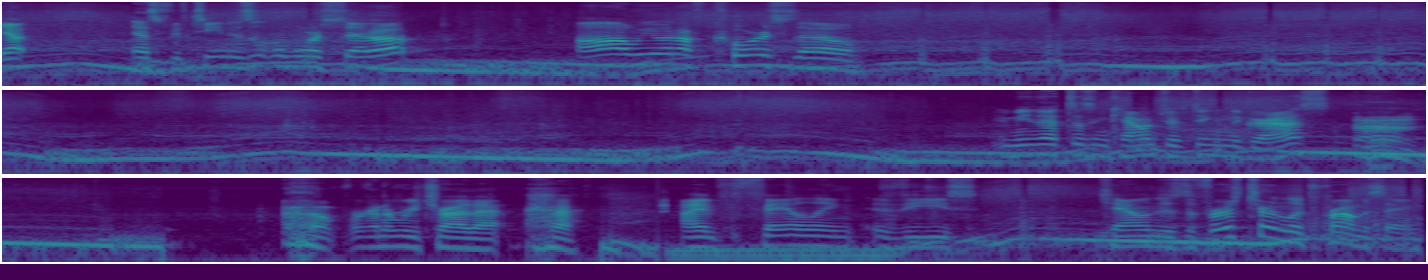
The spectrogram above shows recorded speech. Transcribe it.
Yep, S15 is a little more set up. Oh, we went off course though. You mean that doesn't count drifting in the grass? We're gonna retry that. I'm failing these challenges. The first turn looks promising.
